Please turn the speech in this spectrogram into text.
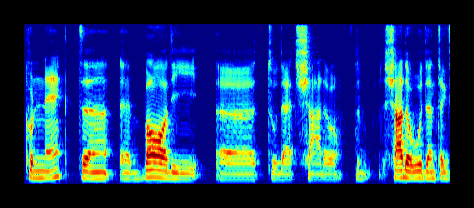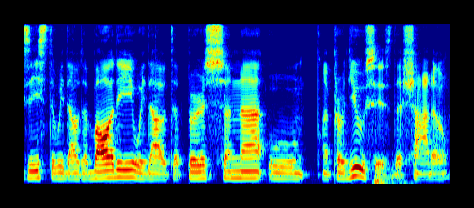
connect a body uh, to that shadow. The shadow wouldn't exist without a body, without a person uh, who uh, produces the shadow,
